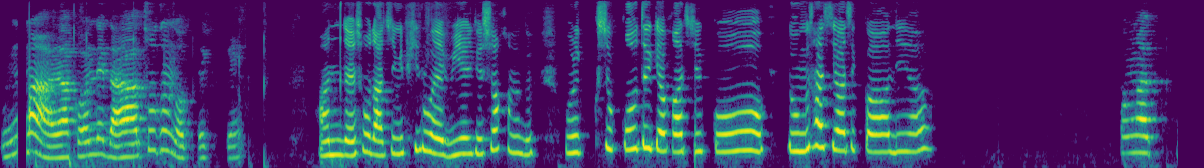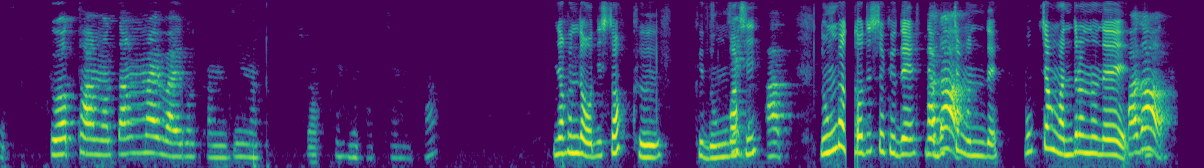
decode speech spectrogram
엄마, 나 그런데 나 초등 어땠게? 아, 근데 소 나중에 필요해. 위에 이렇게 수확하면 그 우리 쑥 꼬드겨가지고 농사 지어질 거 아니야. 형아, 그렇다면 딴 말 말고 단지나 게 낫지 않을까? 야, 근데 어딨어? 그, 그 농밭이? 아, 농밭 어딨어? 그 내, 내 바다. 목장 만드는데. 목장 만들었는데. 받아.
